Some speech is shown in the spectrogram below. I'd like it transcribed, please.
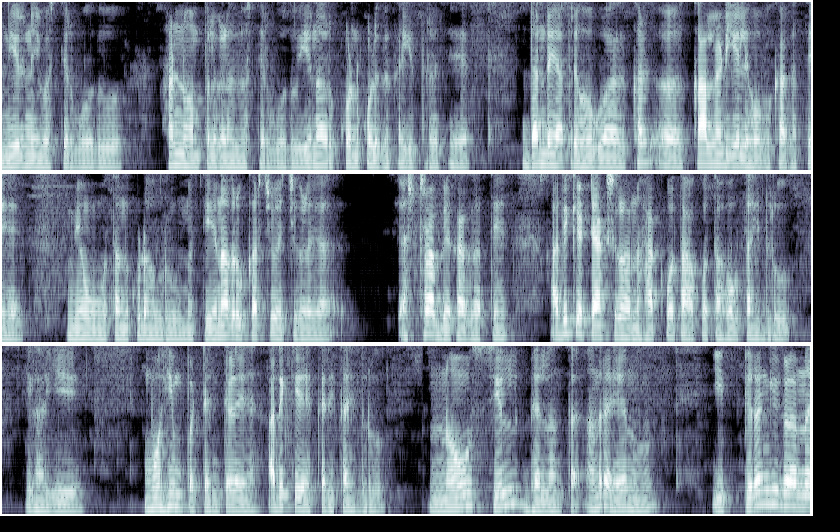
ನೀರಿನ ವ್ಯವಸ್ಥೆ ಇರ್ಬೋದು ಹಣ್ಣು ಹಂಪಲುಗಳ ವ್ಯವಸ್ಥೆ ಇರ್ಬೋದು ಏನಾದರೂ ಕೊಂಡ್ಕೊಳ್ಬೇಕಾಗಿರ್ತದೆ. ದಂಡಯಾತ್ರೆ ಹೋಗುವಾಗ ಕಲ್ ಕಾಲ್ನಡಿಗೆಯಲ್ಲಿ ಹೋಗಬೇಕಾಗತ್ತೆ. ಮೇವು ತಂದು ಕೊಡೋರು ಮತ್ತು ಏನಾದರೂ ಖರ್ಚು ವೆಚ್ಚಗಳ ಎಕ್ಸ್ಟ್ರಾ ಬೇಕಾಗತ್ತೆ. ಅದಕ್ಕೆ ಟ್ಯಾಕ್ಸ್ಗಳನ್ನು ಹಾಕೋತಾ ಹಾಕೋತಾ ಹೋಗ್ತಾಯಿದ್ರು ಹೀಗಾಗಿ ಮೋಹಿಂ ಪಟ್ಟಿ ಅಂತೇಳಿ ಅದಕ್ಕೆ ಕರಿತಾ ಇದ್ದರು ನೌ ಸಿಲ್ ಬೆಲ್ ಅಂತ. ಅಂದರೆ ಏನು? ಈ ಪಿರಂಗಿಗಳನ್ನು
